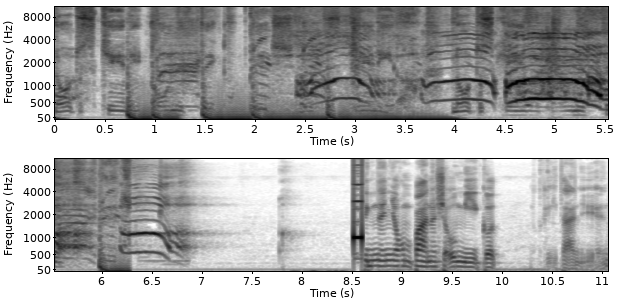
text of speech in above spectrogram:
no too skinny, only thick bitch. No too skinny, uh, no too skinny, only thick bitch. Tingnan niyo kung paano siya umikot. Kita niyo yan.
